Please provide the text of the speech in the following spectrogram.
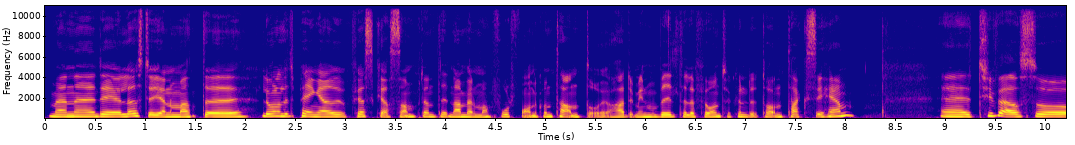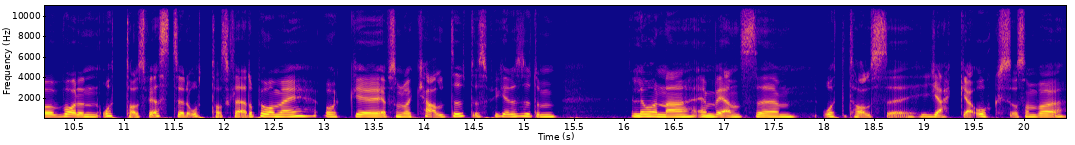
Men det löste jag genom att eh, låna lite pengar ur festkassan. På den tiden använde man fortfarande kontanter och jag hade min mobiltelefon så jag kunde ta en taxi hem. Eh, tyvärr så var det en 80-talsfest, så jag hade 80-talskläder på mig och eh, eftersom det var kallt ute så fick jag dessutom låna en väns eh, 80-talsjacka också som var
